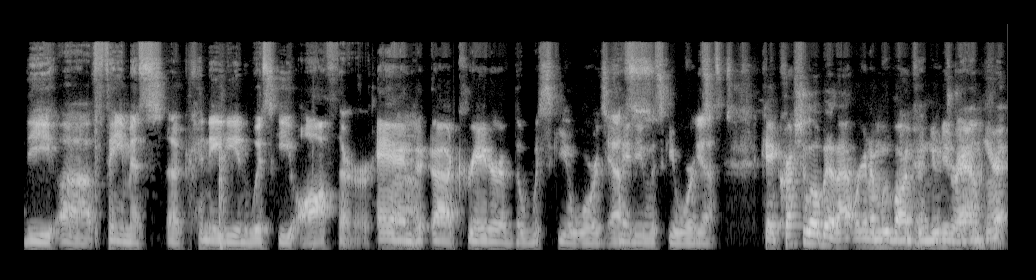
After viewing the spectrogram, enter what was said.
the uh, famous uh, Canadian whiskey author. and uh, creator of the Whiskey Awards, Yes. Canadian Whiskey Awards. yes. Okay, crush a little bit of that. We're gonna move on to a new new dram dram. here.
